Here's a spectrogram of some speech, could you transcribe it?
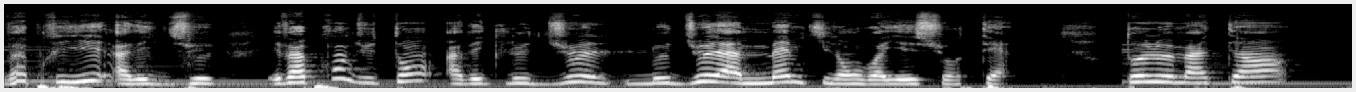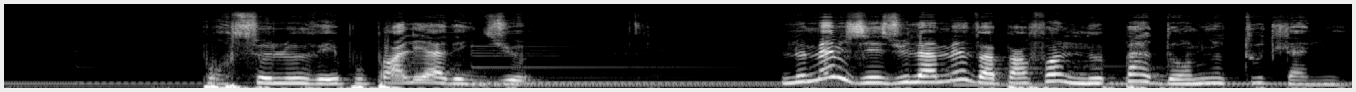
va prier avec Dieu et va prendre du temps avec le Dieu, le Dieu là même qu'il a envoyé sur terre. Tôt le matin, pour se lever, pour parler avec Dieu. Le même Jésus là même va parfois ne pas dormir toute la nuit.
